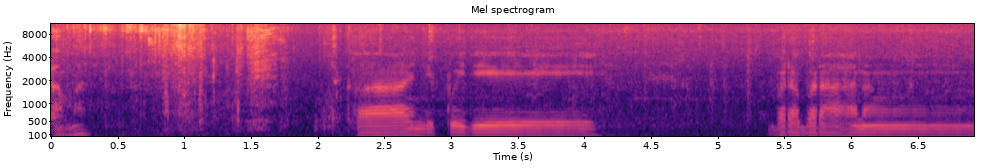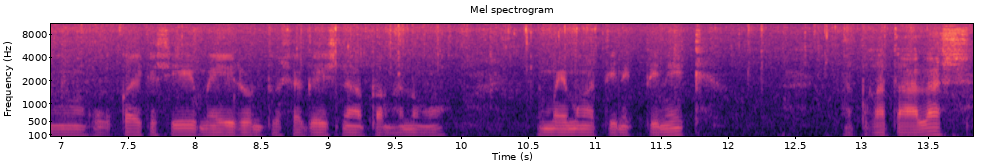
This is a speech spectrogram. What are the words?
Aman saka hindi pwede barabarahan ng hukay kasi mayroon to siya guys na pang ano oh, yung may mga tinik-tinik. Napakatalas.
